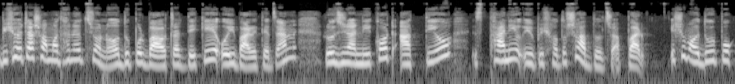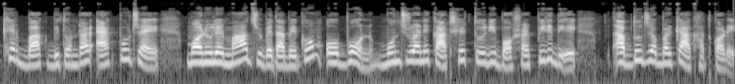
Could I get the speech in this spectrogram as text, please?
বিষয়টা সমাধানের জন্য দুপুর বারোটার দিকে ওই বাড়িতে যান রোজিনার নিকট আত্মীয়, স্থানীয় ইউপি সদস্য আব্দুল জব্বার। এ সময় দুই পক্ষের বাক বিতণ্ডার এক পর্যায়ে ময়নুলের মা জুবেদা বেগম ও বোন মঞ্জুরানী কাঠের তৈরি বসার পিড়ি দিয়ে আব্দুল জব্বারকে আঘাত করে।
